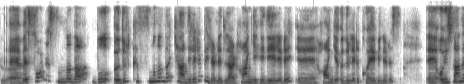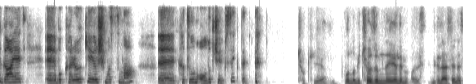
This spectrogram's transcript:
güzel. Ee, ve sonrasında da bu ödül kısmını da kendileri belirlediler. Hangi hediyeleri, e, hangi ödülleri koyabiliriz. E, o yüzden de gayet e, bu karaoke yarışmasına e, katılım oldukça yüksekti. Çok iyi. Bunu bir çözümleyelim dilerseniz.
